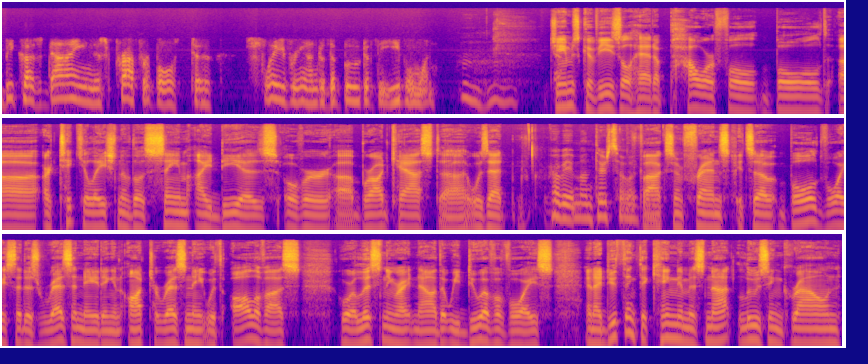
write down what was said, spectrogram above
because dying is preferable to slavery under the boot of the evil one. Mm-hmm. James Caviezel had a powerful, bold uh, articulation of those same ideas over uh, broadcast. Uh, was that probably a month or so ago? Fox and Friends. It's a bold voice that is resonating and ought to resonate with all of us who are listening right now. That we do have a voice, and I do think the kingdom is not losing ground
